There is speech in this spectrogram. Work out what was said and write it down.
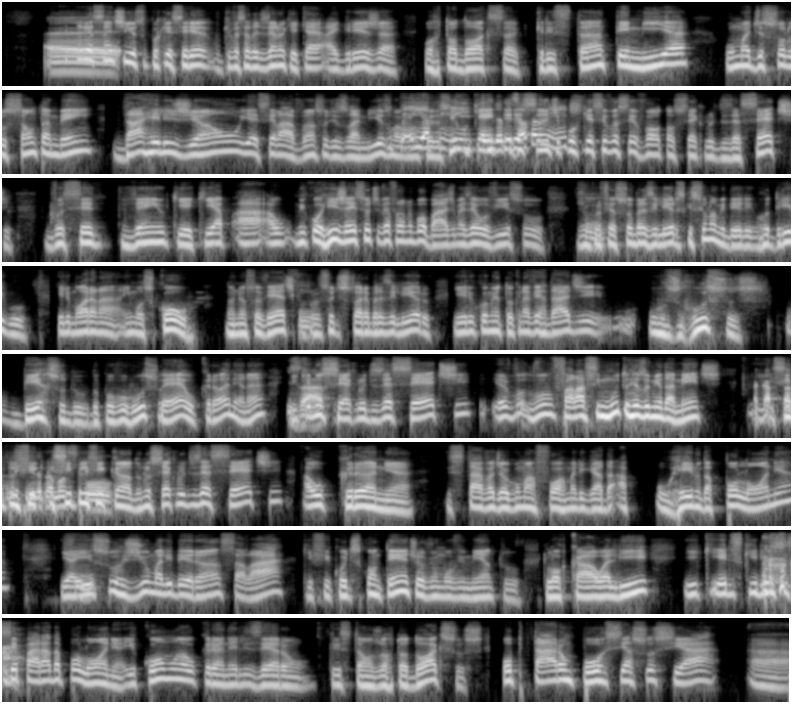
É... Interessante isso, porque seria o que você está dizendo aqui, que a igreja ortodoxa cristã temia uma dissolução também da religião e, sei lá, avanço do islamismo, alguma e, coisa assim, e, o que é interessante, exatamente. porque se você volta ao século XVII, você vem o quê? Que a, a, a, me corrija aí se eu estiver falando bobagem, mas eu ouvi isso de um Sim. professor brasileiro, esqueci o nome dele, Rodrigo, ele mora na, em Moscou, na União Soviética, um professor de história brasileiro, e ele comentou que, na verdade, os russos o berço do, do povo russo é a Ucrânia, né? Exato. E que no século XVII, eu vou, vou falar assim muito resumidamente, e simplific, simplificando, no século XVII, a Ucrânia estava de alguma forma ligada ao reino da Polônia, e Sim. aí surgiu uma liderança lá que ficou descontente, houve um movimento local ali e que eles queriam se separar da Polônia. E como na Ucrânia eles eram cristãos ortodoxos, optaram por se associar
